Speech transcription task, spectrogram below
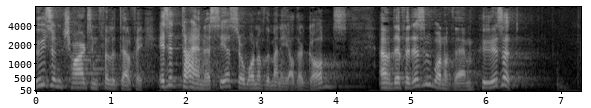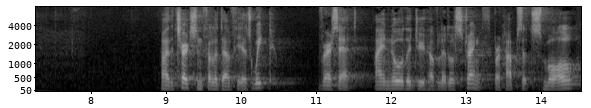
Who's in charge in Philadelphia? Is it Dionysius or one of the many other gods? And if it isn't one of them, who is it? Now, the church in Philadelphia is weak. Verse 8 I know that you have little strength. Perhaps it's small,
